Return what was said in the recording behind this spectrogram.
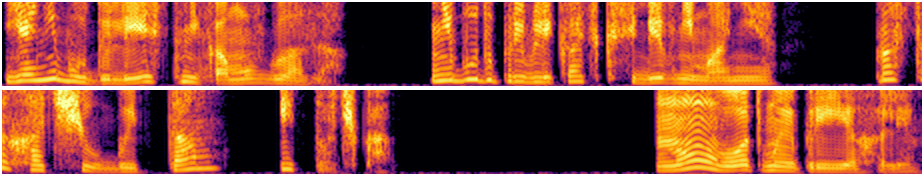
Я не буду лезть никому в глаза, не буду привлекать к себе внимание, просто хочу быть там и точка. «Ну вот мы и приехали.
